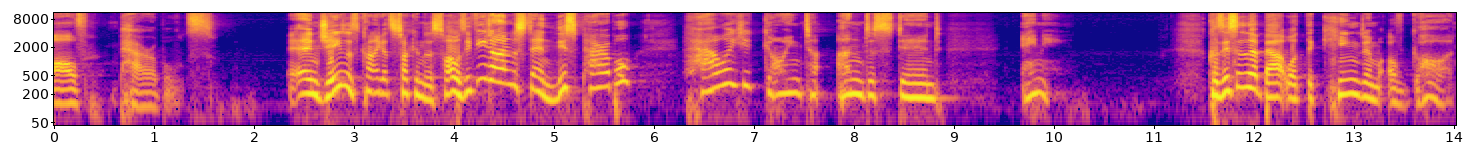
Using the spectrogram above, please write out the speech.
of parables. And Jesus kind of got stuck in the disciples. If you don't understand this parable, how are you going to understand any? Because this is about what the kingdom of God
